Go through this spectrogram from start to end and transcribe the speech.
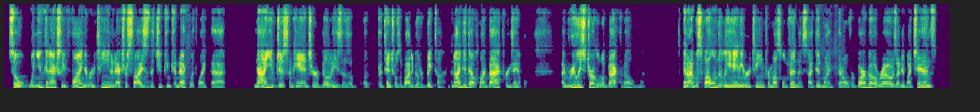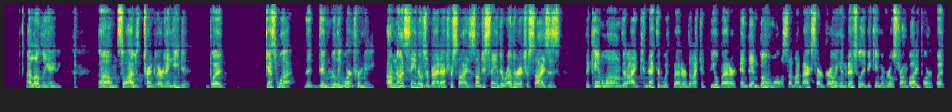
So when you can actually find a routine and exercises that you can connect with like that, now you've just enhanced your abilities as a, a potential as a bodybuilder big time. And I did that with my back, for example. I really struggled with back development. And I was following the Lee Haney routine for muscle and fitness. I did my bent over barbell rows. I did my chins. I love Lee Haney. Um, so I was trying to do everything he did. But guess what? It didn't really work for me. I'm not saying those are bad exercises. I'm just saying there were other exercises that came along that I connected with better, that I could feel better. And then boom, all of a sudden my back started growing and eventually it became a real strong body part. But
